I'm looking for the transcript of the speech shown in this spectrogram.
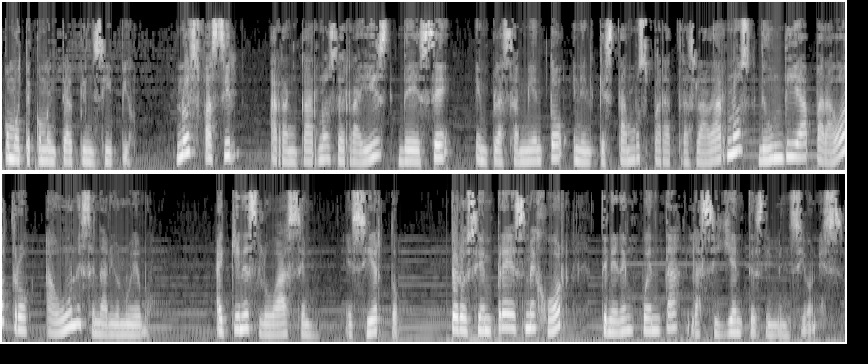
Como te comenté al principio, no es fácil arrancarnos de raíz de ese emplazamiento en el que estamos para trasladarnos de un día para otro a un escenario nuevo. Hay quienes lo hacen, es cierto, pero siempre es mejor tener en cuenta las siguientes dimensiones.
